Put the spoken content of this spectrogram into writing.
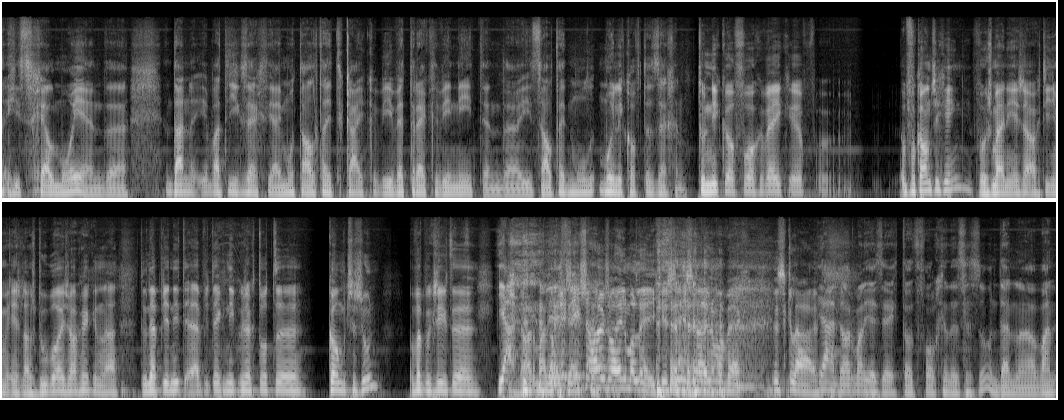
is heel mooi en uh, dan wat ik zeg, jij moet altijd kijken wie vertrekt, wie niet en uh, is altijd mo moeilijk om te zeggen. Toen Nico vorige week eh, op vakantie ging. Volgens mij niet eens naar Argentinië, maar eerst langs Dubai zag ik. En daarna, toen heb je, niet, heb je tegen Nico gezegd tot eh, komend seizoen? Of heb ik gezegd... eh Ja, normaal je is, is zijn huis al helemaal leeg? Is, is hij helemaal weg? Is klaar? Ja, normaal je zegt tot volgende seizoen. Dan uh, wan-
